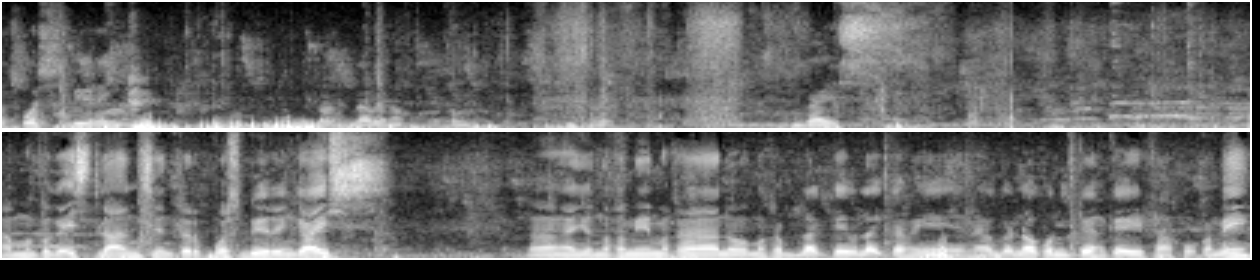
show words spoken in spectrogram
Post bearing. So, dapat no. Ito. Guys. Island center post bearing guys. Ah, ngayon na kami maka ano maka-vlog kayo like kami nag ano content kay sako kami.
